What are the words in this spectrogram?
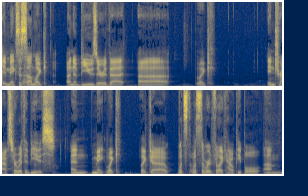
it makes Um, sound like an abuser that uh like entraps her with abuse and make like like uh what's the, what's the word for like how people um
